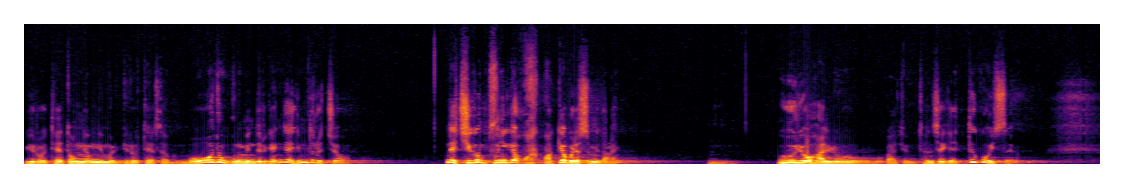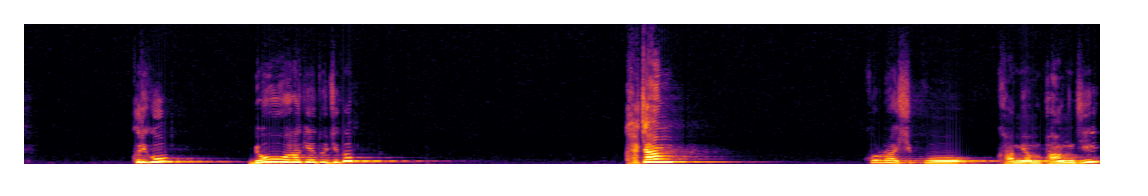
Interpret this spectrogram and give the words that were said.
위로 대통령님을 비롯해서 모든 국민들이 굉장히 힘들었죠. 근데 지금 분위기가 확 바뀌어버렸습니다. 음, 의료 한류가 지금 전 세계에 뜨고 있어요. 그리고 묘하게도 지금 가장 코로나19 감염 방지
